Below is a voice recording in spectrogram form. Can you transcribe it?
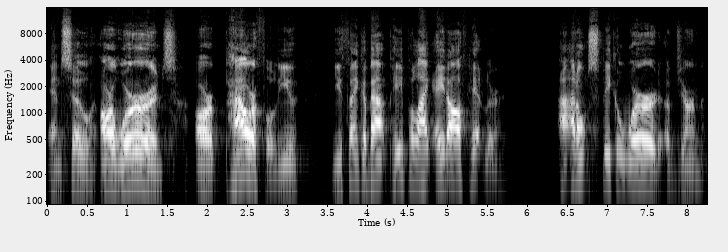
And so our words are powerful. You, you think about people like Adolf Hitler. I, I don't speak a word of German.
